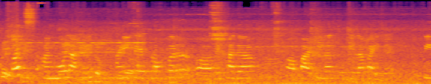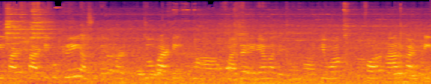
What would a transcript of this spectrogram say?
खूपच अनमोल आहे आणि ते प्रॉपर एखाद्या पार्टीला गेला पाहिजे. ती पार पार्टी कुठलीही असू दे पण जो पार्टी मा- माझ्या एरियामध्ये किंवा for our country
